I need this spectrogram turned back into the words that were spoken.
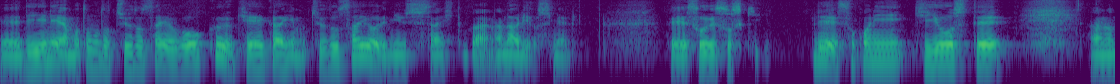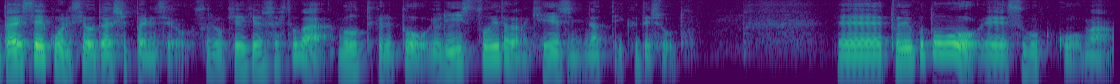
えー、DNA はもともと中途採用が多く経営会議も中途採用で入社した人が7割を占める、えー、そういう組織。でそこに起業してあの大成功にせよ大失敗にせよそれを経験した人が戻ってくるとより一層豊かな経営陣になっていくでしょうと。えー、ということを、えー、すごくこう、ま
